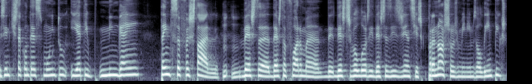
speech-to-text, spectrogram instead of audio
eu sinto que isto acontece muito e é tipo, ninguém tem de se afastar desta, desta forma, de- destes valores e destas exigências que para nós são os mínimos olímpicos,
